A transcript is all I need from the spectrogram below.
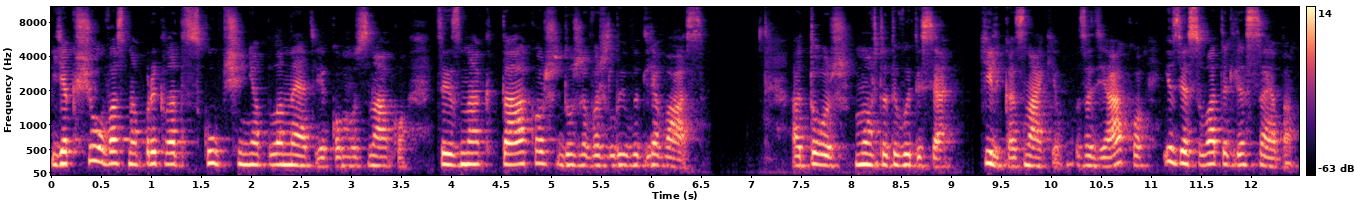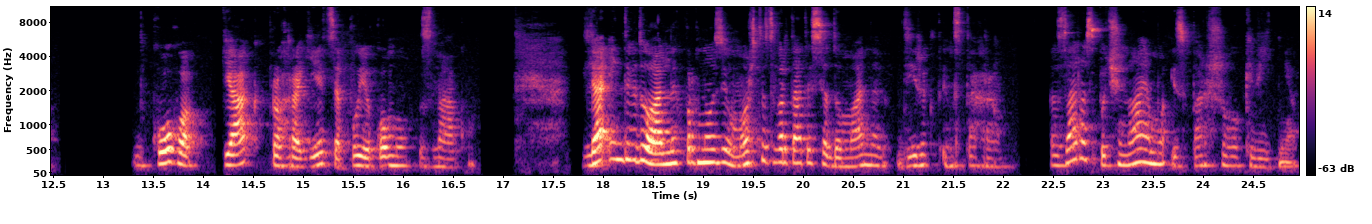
Якщо у вас, наприклад, скупчення планет в якому знаку, цей знак також дуже важливий для вас. Тож можете дивитися кілька знаків зодіаку і з'ясувати для себе, кого як програється по якому знаку. Для індивідуальних прогнозів можете звертатися до мене в Дірект Інстаграм. Зараз починаємо із 1 квітня.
